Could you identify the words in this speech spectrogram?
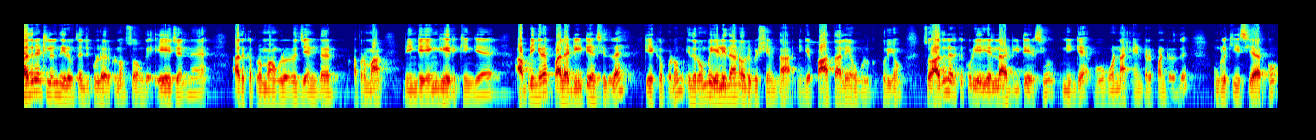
பதினெட்டுலேருந்து இருபத்தஞ்சுக்குள்ளே இருக்கணும். ஸோ உங்கள் ஏஜ் என்ன? அதுக்கப்புறமா உங்களோட ஜெண்டர் அப்புறமா நீங்கள் எங்கே இருக்கீங்க? அப்படிங்கிற பல டீட்டெயில்ஸ் இதில் கேட்கப்படும். இது ரொம்ப எளிதான ஒரு விஷயம் தான். நீங்கள் பார்த்தாலே உங்களுக்கு புரியும். ஸோ அதில் இருக்கக்கூடிய எல்லா டீட்டெயில்ஸையும் நீங்கள் ஒவ்வொன்றா என்டர் பண்ணுறது உங்களுக்கு ஈஸியாக இருக்கும்.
